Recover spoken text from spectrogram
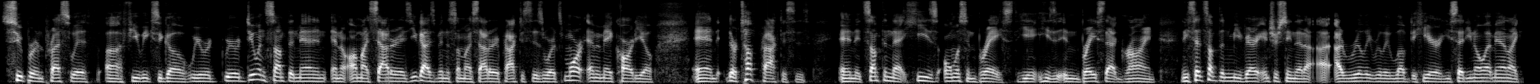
super impressed with uh, a few weeks ago, we were we were doing something, man, and, and on my Saturdays, you guys have been to some of my Saturday practices where it's more MMA cardio, and they're tough practices and it's something that he's almost embraced. He he's embraced that grind, and he said something to me very interesting that I, I really really love to hear. He said, "You know what, man? Like,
